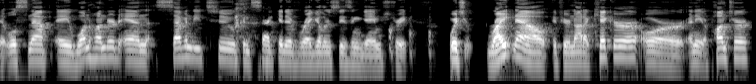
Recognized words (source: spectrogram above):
it will snap a 172 consecutive regular season game streak, which right now, if you're not a kicker or any a punter,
